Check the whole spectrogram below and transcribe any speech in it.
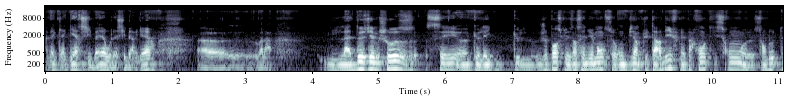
avec la guerre cyber ou la cyberguerre. voilà. La deuxième chose, c'est que, les, je pense que les enseignements seront bien plus tardifs, mais par contre, ils seront sans doute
